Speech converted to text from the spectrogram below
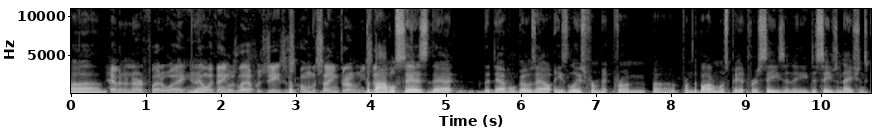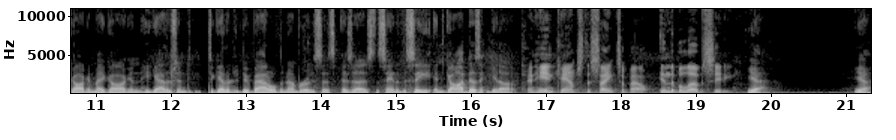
Um, Heaven and earth fled away, and Yeah. the only thing that was left was Jesus The- on the same throne. He the Bible says that the devil goes out; he's loose from from uh, from the bottomless pit for a season, and he deceives the nations, Gog and Magog, and he gathers them t- together to do battle. The number is as, as as the sand of the sea, and God doesn't get up. and he encamps the saints about in the beloved city. Yeah, yeah,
